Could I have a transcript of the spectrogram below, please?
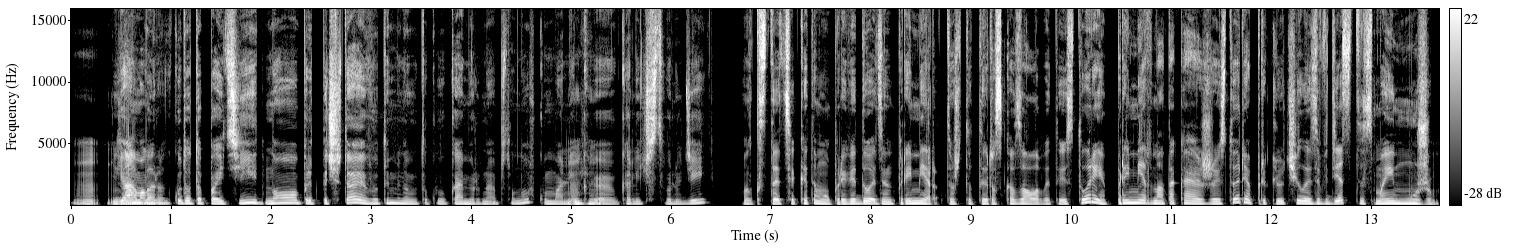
Mm, Я наоборот. могу куда-то пойти, но предпочитаю вот именно вот такую камерную обстановку, маленькое угу. количество людей. Вот, кстати, к этому приведу один пример. То, что ты рассказала в этой истории, примерно такая же история приключилась в детстве с моим мужем.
